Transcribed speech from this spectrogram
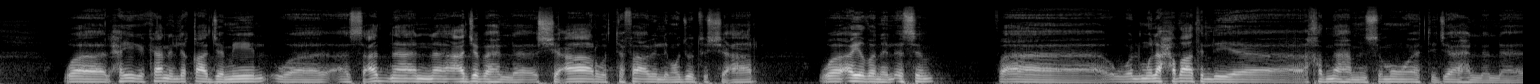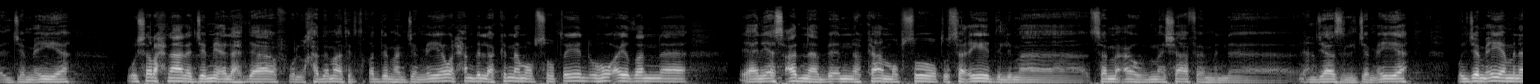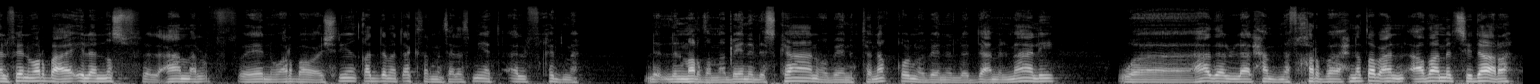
والحقيقة كان اللقاء جميل وأسعدنا أن أعجبه الشعار والتفاؤل اللي موجود في الشعار وأيضا الاسم. ف والملاحظات اللي أخذناها من سموه تجاه الجمعية وشرحنا له جميع الأهداف والخدمات اللي تقدمها الجمعية والحمد لله كنا مبسوطين. وهو أيضا يعني أسعدنا بأنه كان مبسوط وسعيد لما سمعه وبما شافه من نعم. إنجاز الجمعية. والجمعية من 2004 إلى النصف العام 2024 قدمت أكثر من 300 ألف خدمة للمرضى ما بين الإسكان وبين التنقل ما بين الدعم المالي. وهذا لله الحمد نفخر به. إحنا طبعا أعضاء مجلس إدارة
